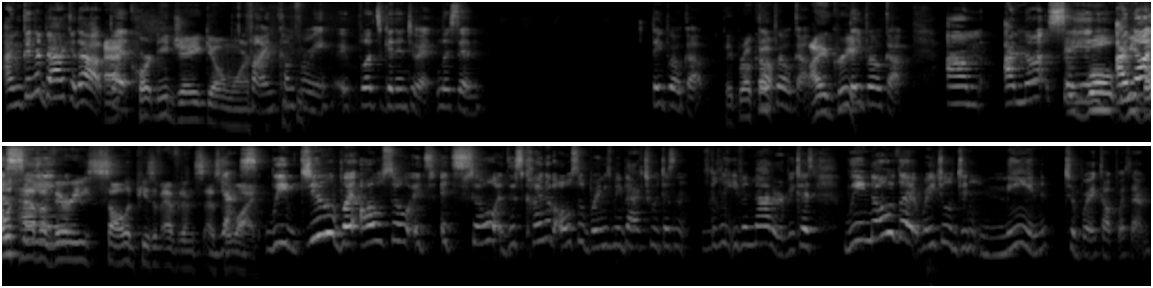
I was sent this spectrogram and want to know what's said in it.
I'm gonna back it up, At but Courtney J. Gilmore. fine, come for me. Let's get into it. Listen, they broke up. They broke They up. broke up. I agree. They broke up. Um, I'm not saying. well, I'm we both have a very solid piece of evidence as yes, to why. we do, but also it's it's so. This kind of also brings me back to it doesn't really even matter because we know that Rachel didn't mean to break up with him.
